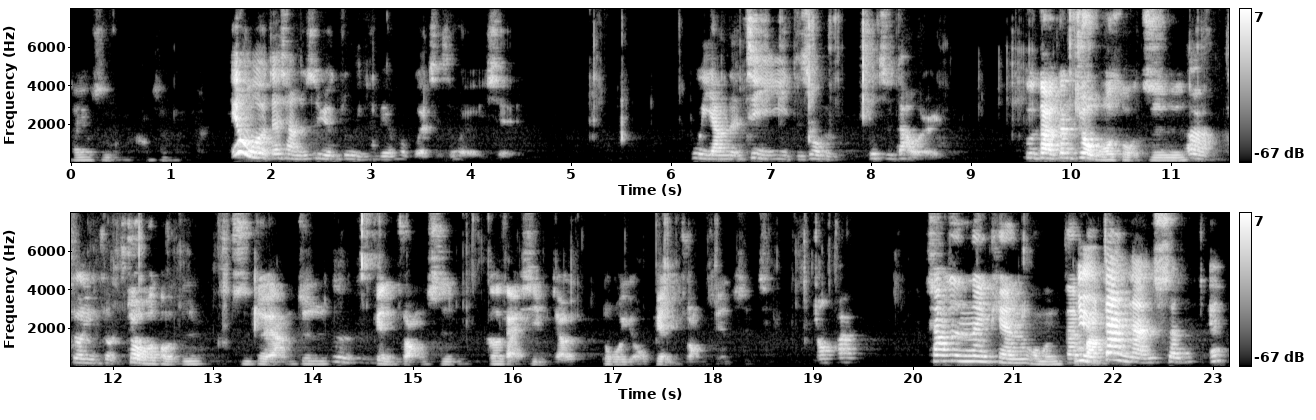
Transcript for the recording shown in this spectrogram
还有什么？因为我有在想，就是原住民那边会不会其实会有一些不一样的记忆，只是我们不知道而已。不知道，但就我所知，嗯，就你所知，就我所知是这样，就是变装是歌仔戏比较多有变装这件事情。OK。像是那天我们在女旦男生，哎、欸，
